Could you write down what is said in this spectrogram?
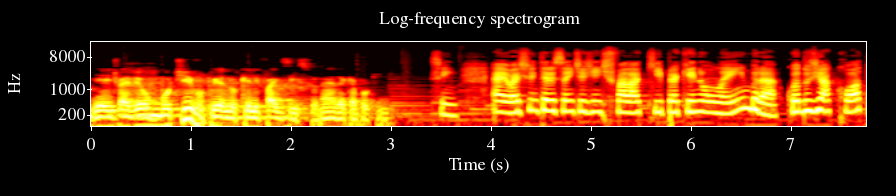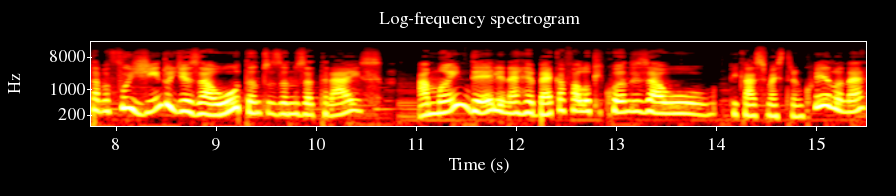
E a gente vai ver o motivo pelo que ele faz isso, né? Daqui a pouquinho. Sim. É, eu acho interessante a gente falar aqui, para quem não lembra, quando Jacó estava fugindo de Esaú, tantos anos atrás, a mãe dele, né, Rebeca, falou que quando Esaú ficasse mais tranquilo, né,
